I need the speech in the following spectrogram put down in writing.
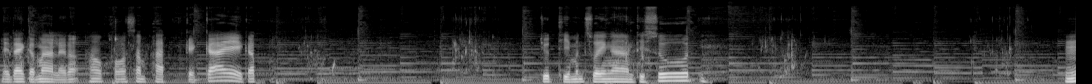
ได้ได้กลับมาแล้วเนาะเฮาขอสัมผัสใกล้ๆกับ จุดที่มันสวยงามที่สุดหึ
